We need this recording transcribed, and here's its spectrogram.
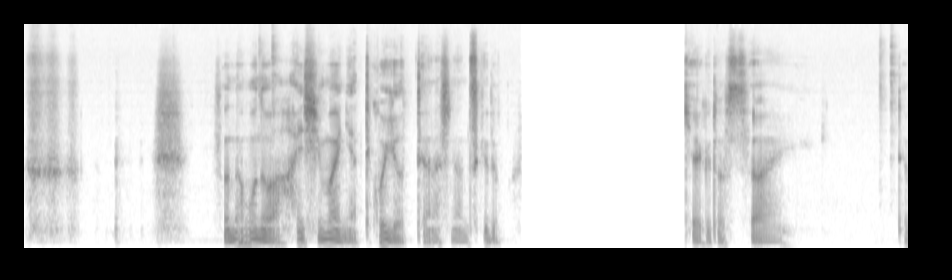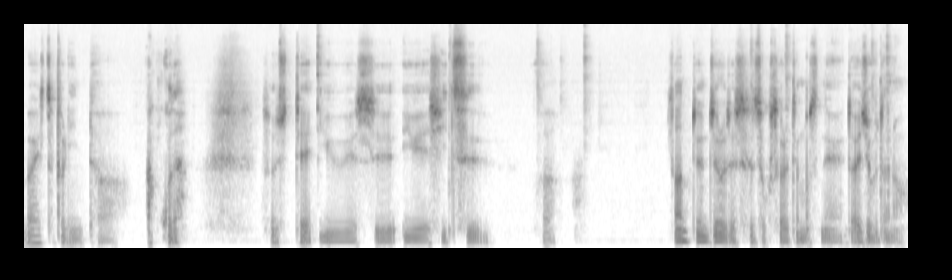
そんなものは配信前にやってこいよって話なんですけど。お付き合ください。デバイスとプリンター。あここだ。そして US UAC2 は3.0で接続されてますね。大丈夫だな。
